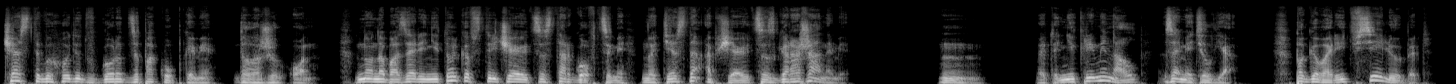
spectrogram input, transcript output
«Часто выходят в город за покупками», — доложил он. «Но на базаре не только встречаются с торговцами, но тесно общаются с горожанами». «Хм, это не криминал», — заметил я. «Поговорить все любят.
